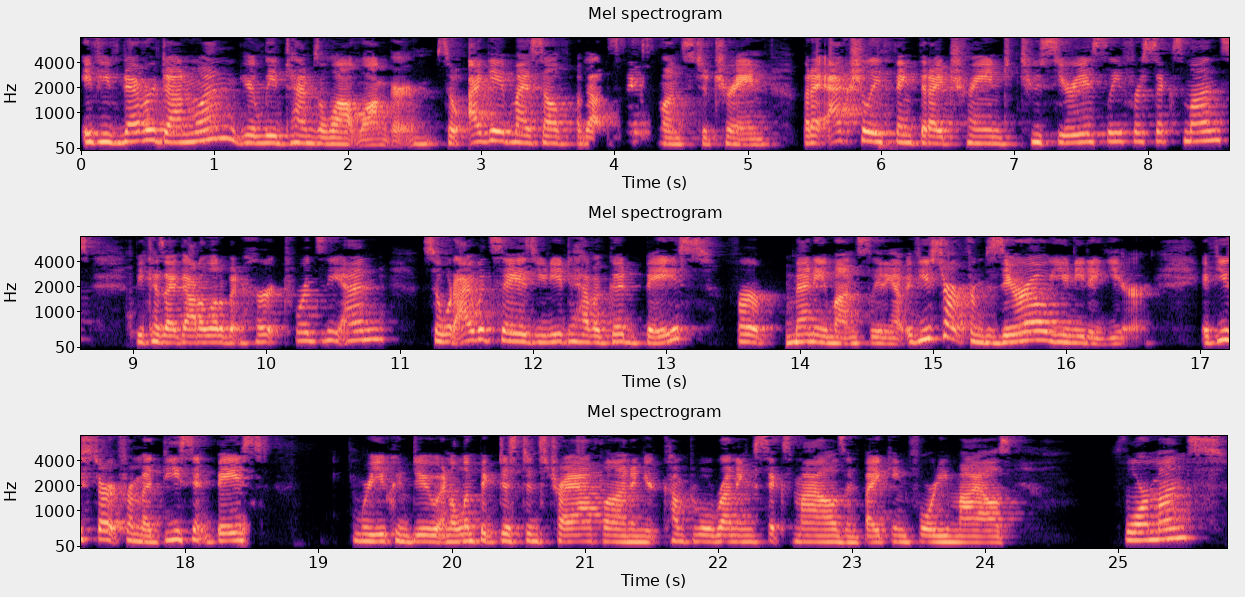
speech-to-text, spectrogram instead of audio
If you've never done one, your lead time's a lot longer. So I gave myself about six months to train, but I actually think that I trained too seriously for six months because I got a little bit hurt towards the end. So what I would say is you need to have a good base for many months leading up. If you start from zero, you need a year. If you start from a decent base where you can do an Olympic distance triathlon and you're comfortable running six miles and biking 40 miles, four months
